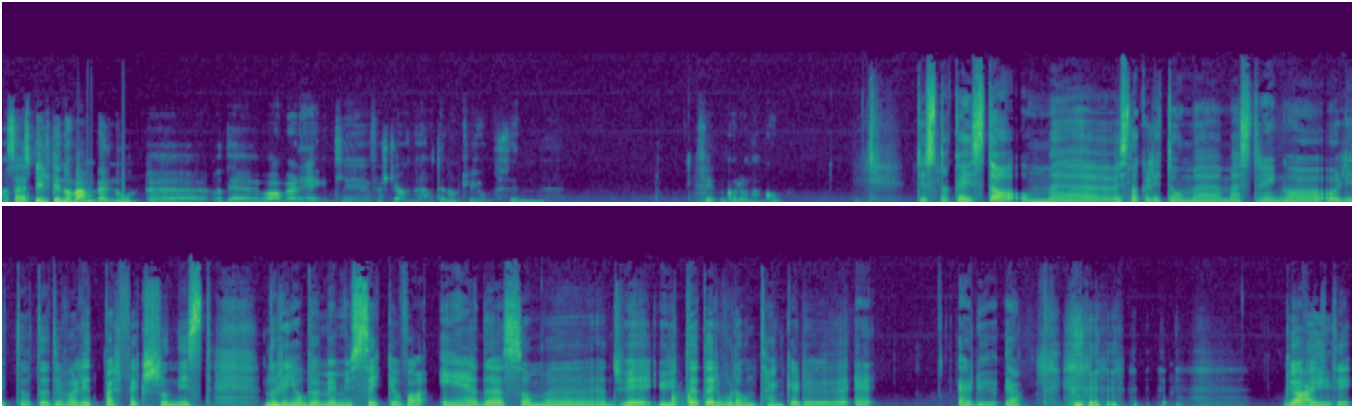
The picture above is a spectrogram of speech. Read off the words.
Altså, jeg spilte i november nå, uh, og det var vel egentlig første gang jeg har hatt en ordentlig jobb siden, siden koronaen kom. Du snakka i stad om uh, Vi snakka litt om uh, mestring og, og, litt at du var litt perfeksjonist. Når du jobber med musikk, hva er det som du er ute etter? Hvordan tenker du Er, er du Ja. Hva er Nei. viktig?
